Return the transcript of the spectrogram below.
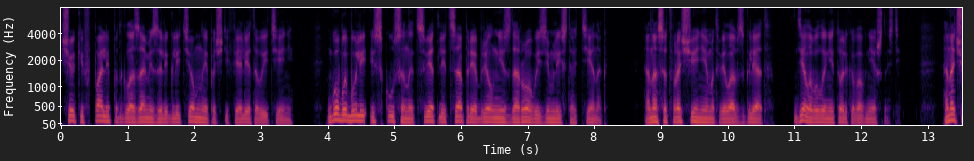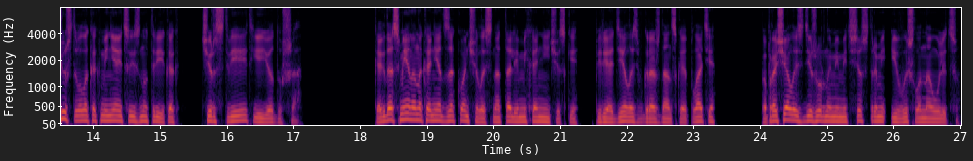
Щеки впали, под глазами залегли темные, почти фиолетовые тени. Губы были искусаны, цвет лица приобрел нездоровый землистый оттенок. Она с отвращением отвела взгляд. Дело было не только во внешности. Она чувствовала, как меняется изнутри, как черствеет ее душа. Когда смена наконец закончилась, Наталья механически переоделась в гражданское платье, попрощалась с дежурными медсестрами и вышла на улицу.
